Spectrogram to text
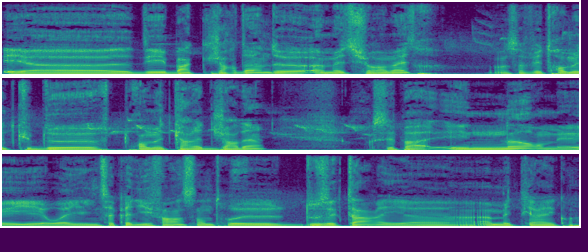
et euh, des bacs jardins de 1 mètre sur 1 mètre. Ça fait 3 mètres cubes de 3 mètres carrés de jardin c'est pas énorme et ouais, il y a une sacrée différence entre 12 hectares et euh, un mètre carré quoi.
